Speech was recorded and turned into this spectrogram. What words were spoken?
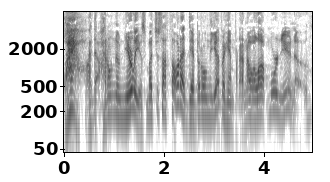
wow, I, I don't know nearly as much as I thought I did, but on the other hand, but I know a lot more than you know.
